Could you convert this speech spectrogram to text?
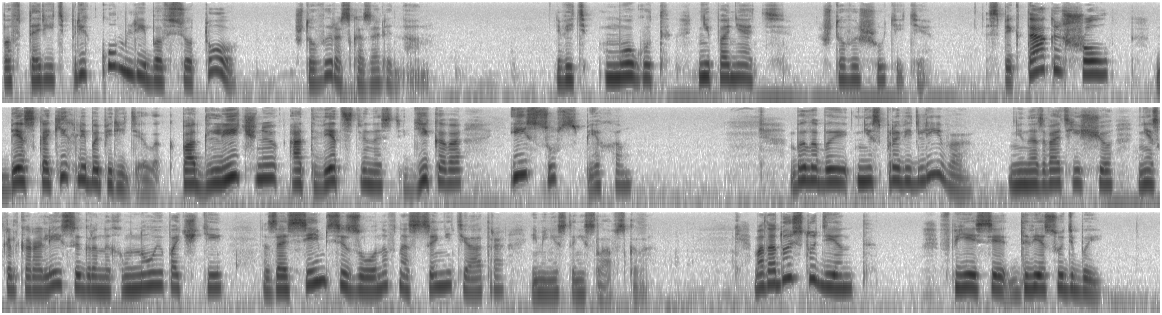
повторить при ком-либо все то, что вы рассказали нам. Ведь могут не понять, что вы шутите». Спектакль шел без каких-либо переделок, под личную ответственность Дикого и с успехом. Было бы несправедливо не назвать еще несколько ролей, сыгранных мною почти за семь сезонов на сцене театра имени Станиславского. Молодой студент в пьесе «Две судьбы»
